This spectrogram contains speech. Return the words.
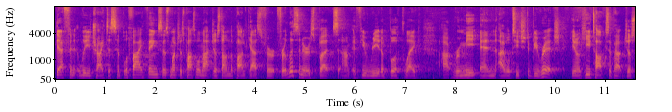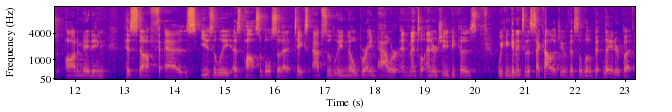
definitely try to simplify things as much as possible, not just on the podcast for, for listeners, but um, if you read a book like uh, Ramit and I Will Teach You to Be Rich, you know, he talks about just automating his stuff as easily as possible so that it takes absolutely no brain power and mental energy because we can get into the psychology of this a little bit later, but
